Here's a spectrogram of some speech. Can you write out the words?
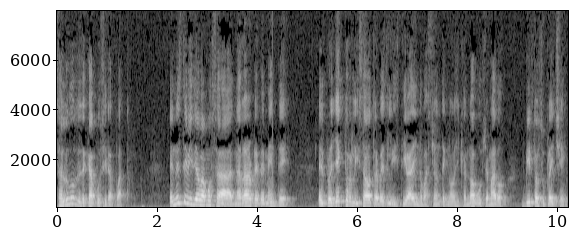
Saludos desde Campus Irapuato. En este video vamos a narrar brevemente el proyecto realizado a través de la Iniciativa de Innovación Tecnológica Novus llamado Virtual Supply Chain,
